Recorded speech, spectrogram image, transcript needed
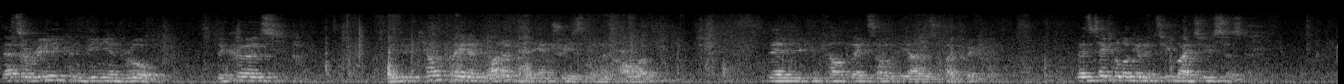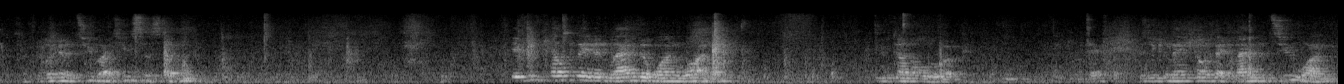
That's a really convenient rule, because if you calculated one of the entries in the column, then you can calculate some of the others quite quickly. Let's take a look at a two by two system. So if we look at a two by two system, if you calculated lambda 1, 1, you've done all the work. Okay? Because you can then calculate lambda 2, 1,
